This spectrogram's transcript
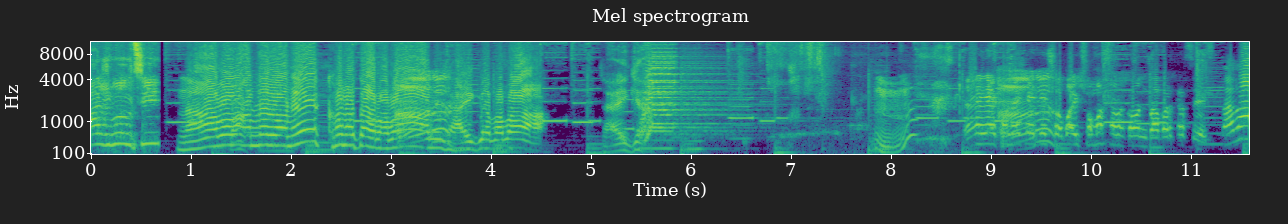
আস বলছি। না বাবা আপনার অনেক ক্ষমতা বাবা আমি জায়গা বাবা। জায়গা এখন সবাই সমস্যা করেন বাবার কাছে। বাবা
